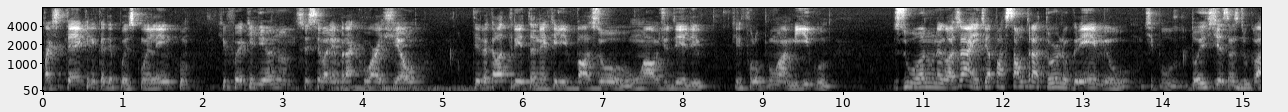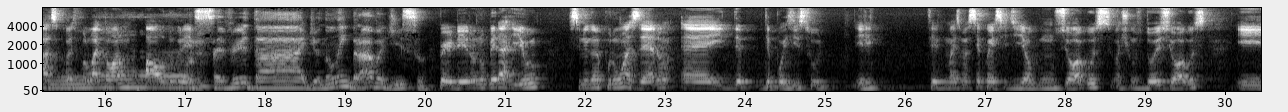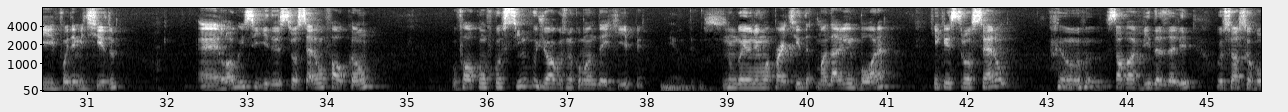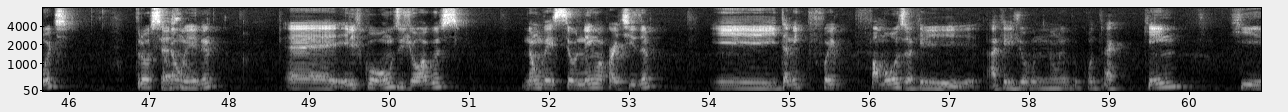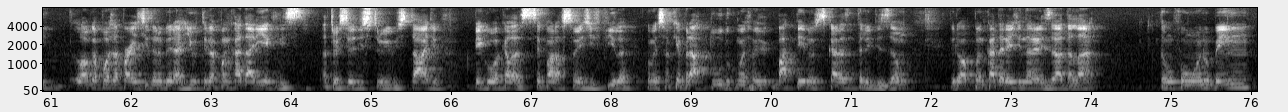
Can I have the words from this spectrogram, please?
parte técnica, depois com o elenco, que foi aquele ano, não sei se você vai lembrar que o Argel teve aquela treta, né, que ele vazou um áudio dele que ele falou para um amigo zoando um negócio, ah, a gente ia passar o trator no Grêmio, tipo, dois dias antes do clássico. Eles foram lá e tomaram um pau do Grêmio. Nossa, é verdade, eu não lembrava disso. Perderam no Beira Rio, se não me engano, por 1 a 0 é, e de, depois disso ele teve mais uma sequência de alguns jogos, acho que uns dois jogos, e foi demitido. É, logo em seguida eles trouxeram o Falcão. O Falcão ficou cinco jogos no comando da equipe. Meu. Não ganhou nenhuma partida, mandaram ele embora. Quem que eles trouxeram? O salva-vidas ali, o Celso Roth. Trouxeram Celso. ele. É, ele ficou 11 jogos, não venceu nenhuma partida. E, e também foi famoso aquele, aquele jogo, não lembro contra quem, que logo após a partida no Beira Rio teve a pancadaria que eles, a torcida destruiu o estádio, pegou aquelas separações de fila, começou a quebrar tudo, começou a bater nos caras da televisão, virou uma pancadaria generalizada lá. Então foi um ano bem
